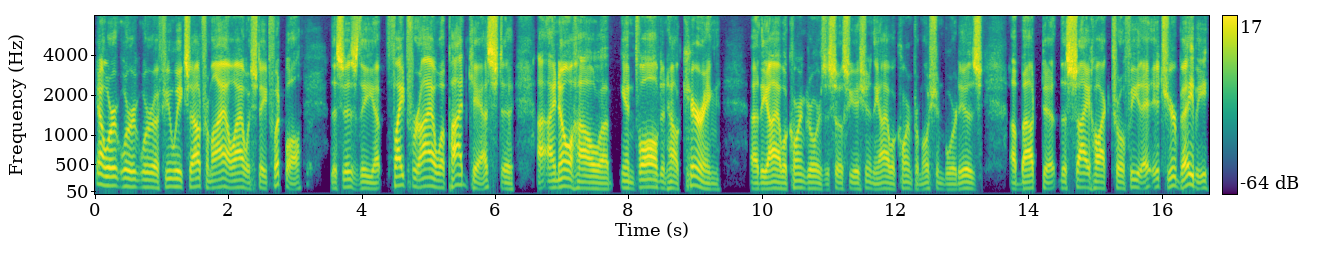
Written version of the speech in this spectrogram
You know we're, we're, we're a few weeks out from iowa iowa state football this is the uh, Fight for Iowa podcast. Uh, I know how uh, involved and how caring uh, the Iowa Corn Growers Association and the Iowa Corn Promotion Board is about uh, the Cyhawk Trophy. It's your baby,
